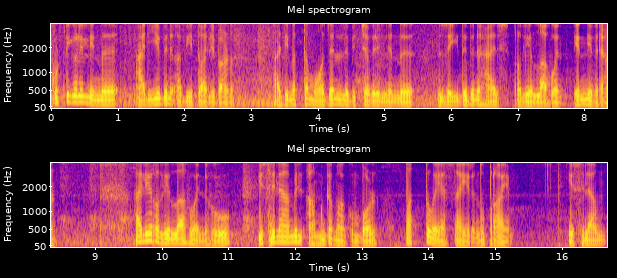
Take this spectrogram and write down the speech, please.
കുട്ടികളിൽ നിന്ന് അലിയുബിൻ അബി താലിബാണ്. അടിമത്ത മോചനം ലഭിച്ചവരിൽ നിന്ന് സെയ്ദുബിൻ ഹാരിസ് റലി അള്ളാഹുൻ എന്നിവരാണ്. അലി റലി അള്ളാഹു അൻഹു ഇസ്ലാമിൽ അംഗമാകുമ്പോൾ പത്ത് വയസ്സായിരുന്നു പ്രായം. ഇസ്ലാം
